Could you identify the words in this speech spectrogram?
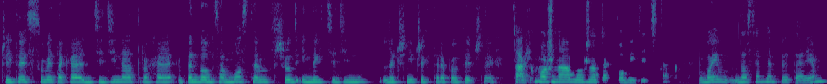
Czyli to jest w sumie taka dziedzina trochę będąca mostem wśród innych dziedzin leczniczych, terapeutycznych. Tak, można, można tak powiedzieć, tak. Moim następnym pytaniem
